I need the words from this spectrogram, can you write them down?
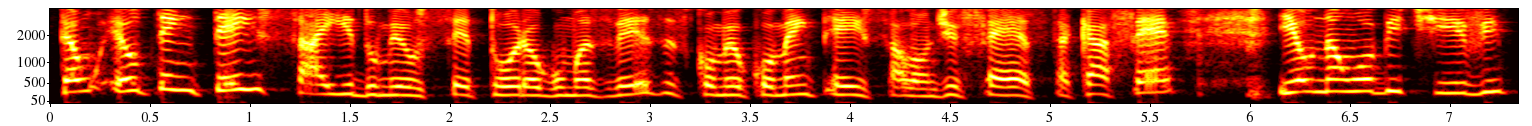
Então, eu tentei sair do meu setor algumas vezes, como eu comentei, salão de festa, café, e eu não obtive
